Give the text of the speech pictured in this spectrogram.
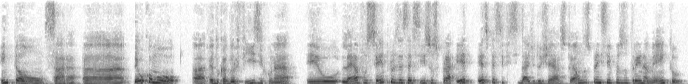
Então, Sara, uh, eu como uh, educador físico, né, eu levo sempre os exercícios para especificidade do gesto. É um dos princípios do treinamento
